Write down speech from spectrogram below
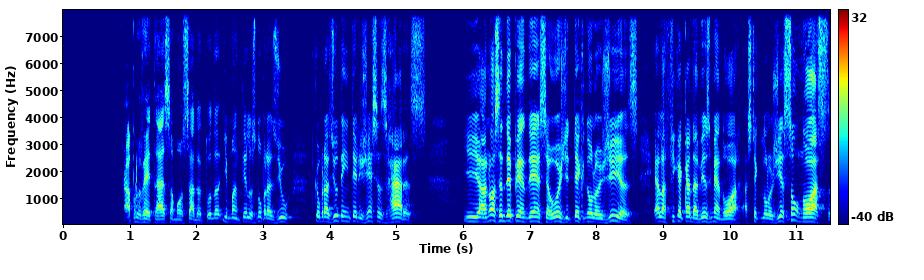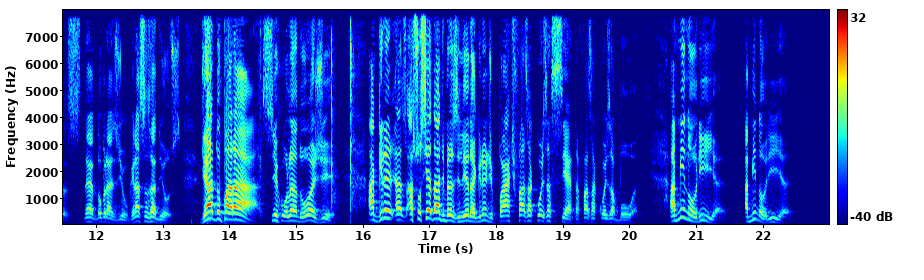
aproveitar essa moçada toda e mantê-las no Brasil, porque o Brasil tem inteligências raras. E a nossa dependência hoje de tecnologias, ela fica cada vez menor. As tecnologias são nossas, né, no Brasil, graças a Deus. Diário do Pará, circulando hoje a, a, a sociedade brasileira, a grande parte, faz a coisa certa, faz a coisa boa. A minoria, a minoria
